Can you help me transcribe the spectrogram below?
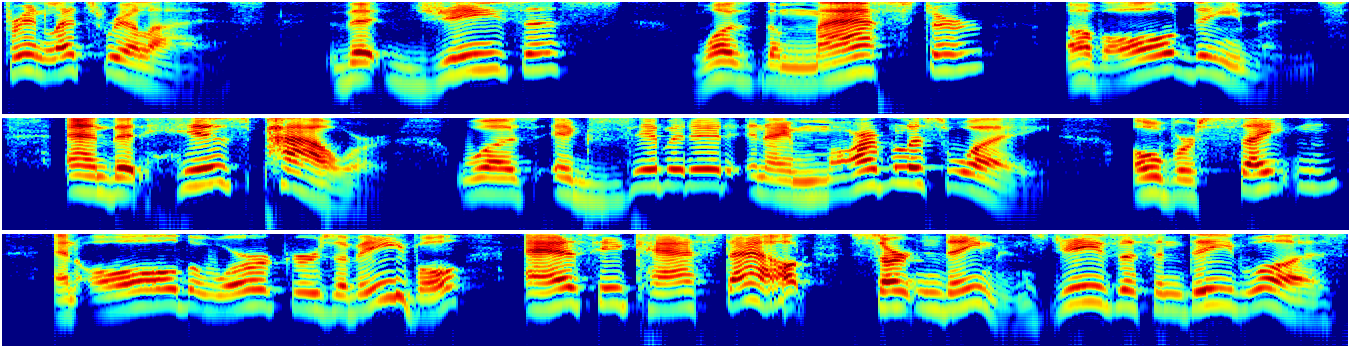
Friend, let's realize that Jesus was the master of all demons and that His power was exhibited in a marvelous way over Satan and all the workers of evil as He cast out certain demons. Jesus indeed was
